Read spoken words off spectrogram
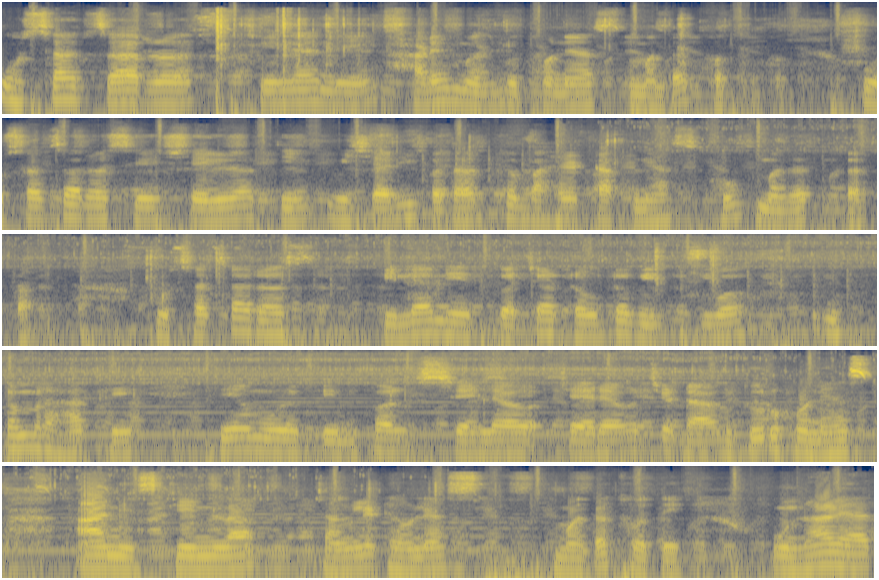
उसाचा रस पिल्याने हाडे मजबूत होण्यास मदत होते. उसाचा रस हे शरीरातील विषारी पदार्थ बाहेर टाकण्यास खूप मदत करतात. उसाचा रस पिल्याने त्वचा टवटवीत व उत्तम राहते. यामुळे पिंपल्स चेहऱ्यावर चेहऱ्यावरचे डाग दूर होण्यास आणि स्किनला चांगले ठेवण्यास मदत होते. उन्हाळ्यात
